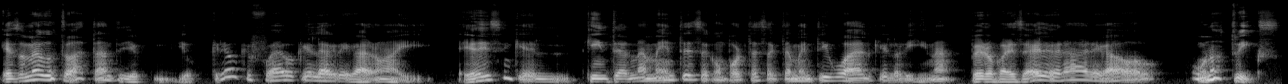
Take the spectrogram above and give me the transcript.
Eso me gustó bastante. Yo, creo que fue algo que le agregaron ahí. Ellos dicen que, que internamente se comporta exactamente igual que el original. Pero parece que le hubieran agregado unos tweaks.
